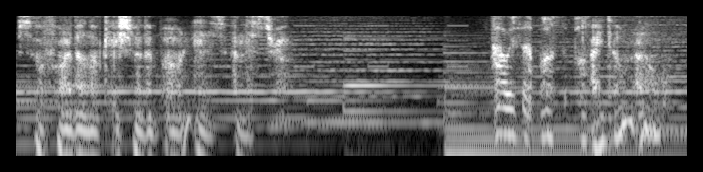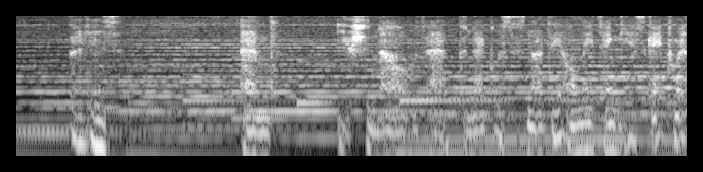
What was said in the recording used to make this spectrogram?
So far, the location of the boat is a mystery. How is that possible? I don't know, but it is. And you should know that the necklace is not the only thing he escaped with.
